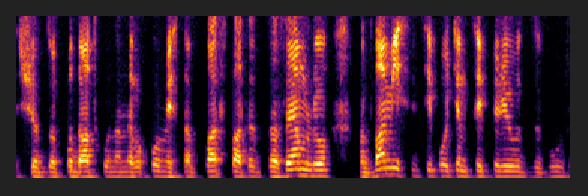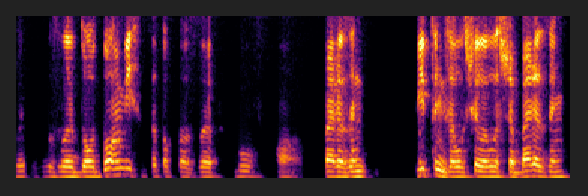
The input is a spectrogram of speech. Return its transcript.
щодо податку на нерухомість та сплати за землю на два місяці. Потім цей період звузили до одного місяця. Тобто, з був о, березень, квітень, залишили лише березень,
